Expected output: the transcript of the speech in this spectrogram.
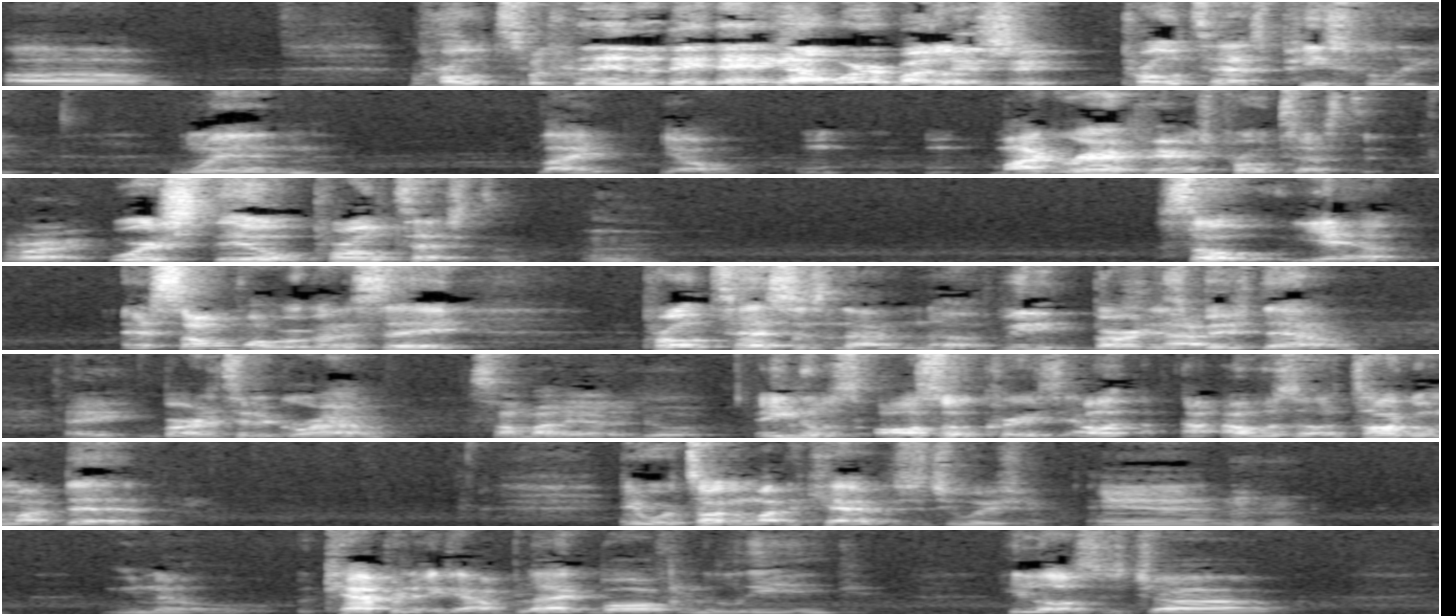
Um, pro- But at the end of the day, they ain't gotta worry about Look. this shit. protest peacefully when, like, yo, my grandparents protested. Right. We're still protesting. Mm. So yeah, at some point we're gonna say protest is not enough. We need to burn It's this not. bitch down, Hey, burn it to the ground. somebody gotta do it. And you know it's also crazy. I, I, I was uh, talking with my dad, and we are talking about the Kaepernick situation, and hmm you know Kaepernick got blackballed from the league. He lost his job.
